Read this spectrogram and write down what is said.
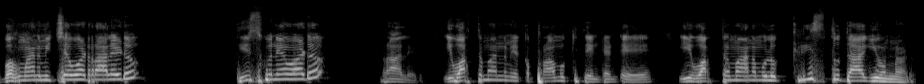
బహుమానం ఇచ్చేవాడు రాలేడు తీసుకునేవాడు రాలేడు. ఈ వర్తమానం యొక్క ప్రాముఖ్యత ఏంటంటే ఈ వర్తమానములో క్రీస్తు దాగి ఉన్నాడు.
